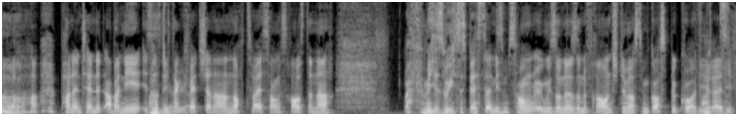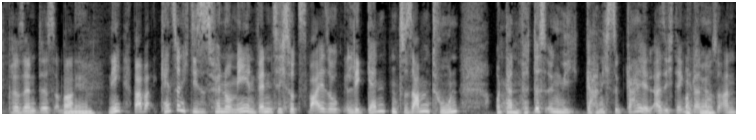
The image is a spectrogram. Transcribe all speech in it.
Pun intended, aber nee, ist How es nicht. Dann quetscht er dann noch zwei Songs raus danach. Für mich ist wirklich das Beste an diesem Song irgendwie so eine, so eine Frauenstimme aus dem Gospelchor, die What? relativ präsent ist. Aber Nee. nee, war aber kennst du nicht dieses Phänomen, wenn sich so zwei so Legenden zusammentun und dann wird das irgendwie gar nicht so geil. Also ich denke da Okay. nur so an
